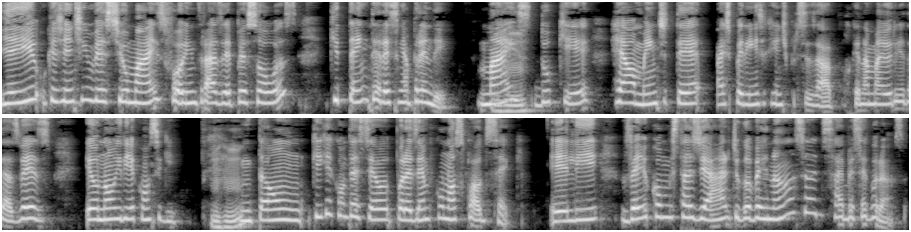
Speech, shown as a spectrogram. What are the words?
E aí, o que a gente investiu mais foi em trazer pessoas que têm interesse em aprender. Mais uhum. do que realmente ter a experiência que a gente precisava. Porque na maioria das vezes, eu não iria conseguir. Uhum. Então, o que, que aconteceu, por exemplo, com o nosso CloudSec? Ele veio como estagiário de governança de cibersegurança.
